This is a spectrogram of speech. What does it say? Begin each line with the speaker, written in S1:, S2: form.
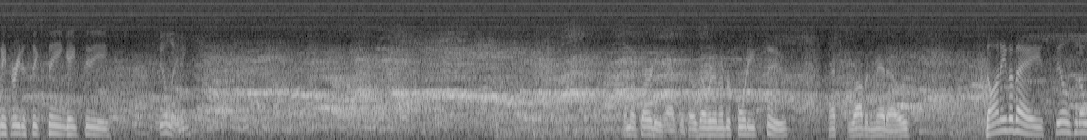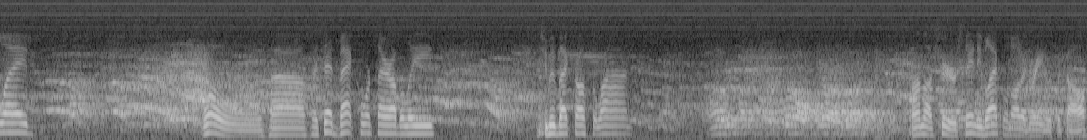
S1: 23 to 16, Gate City still leading. Number 30 has it. Throws over to number 42. That's Robin Meadows. Eva Bays steals it away. Whoa. Uh, they said backcourt there, I believe. She moved back across the line. Oh. I'm not sure. Sandy Black will not agree with the call.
